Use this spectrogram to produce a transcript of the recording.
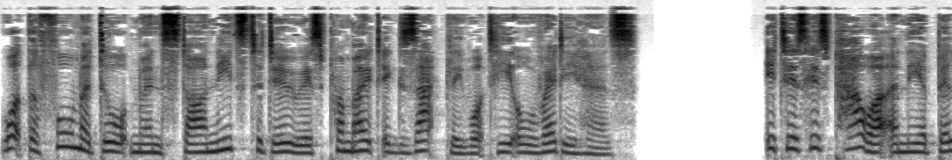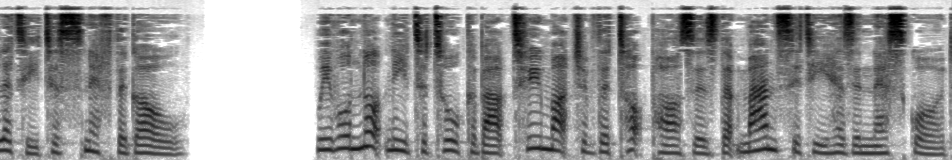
What the former Dortmund star needs to do is promote exactly what he already has. It is his power and the ability to sniff the goal. We will not need to talk about too much of the top passes that Man City has in their squad.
